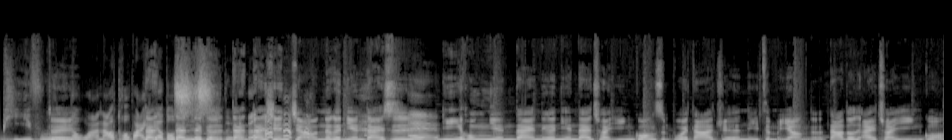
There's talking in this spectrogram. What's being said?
皮肤，你懂啊？然后头发一定要都湿湿的。但那个，但但先讲那个年代是 霓虹年代，那个年代穿荧光是不会大家觉得你怎么样的，大家都是爱穿荧光。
